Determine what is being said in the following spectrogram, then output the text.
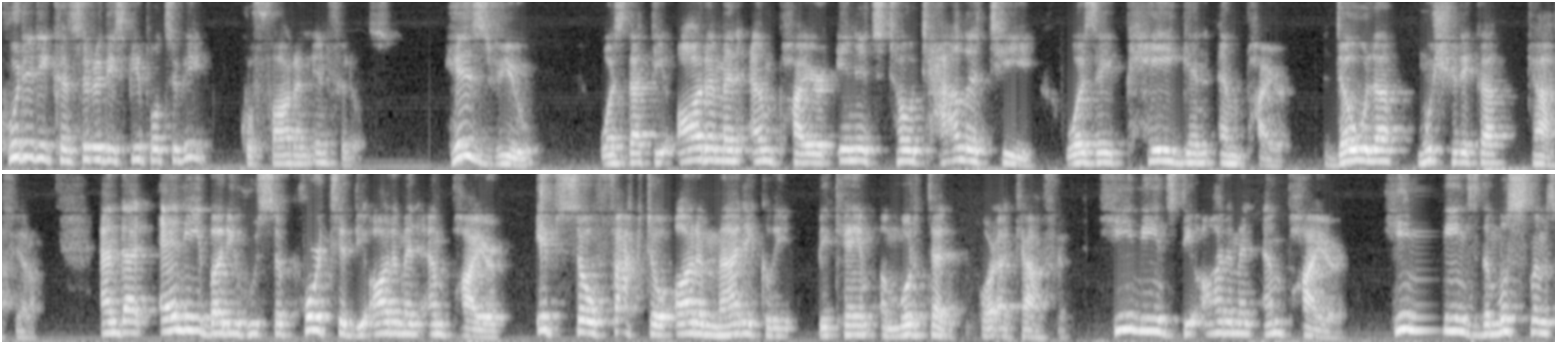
Who did he consider these people to be? Kuffar and infidels. His view was that the Ottoman Empire in its totality was a pagan empire. Dawla mushrika kafira. And that anybody who supported the Ottoman Empire ipso facto automatically became a murtad or a kafir. He means the Ottoman Empire. He means the Muslims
